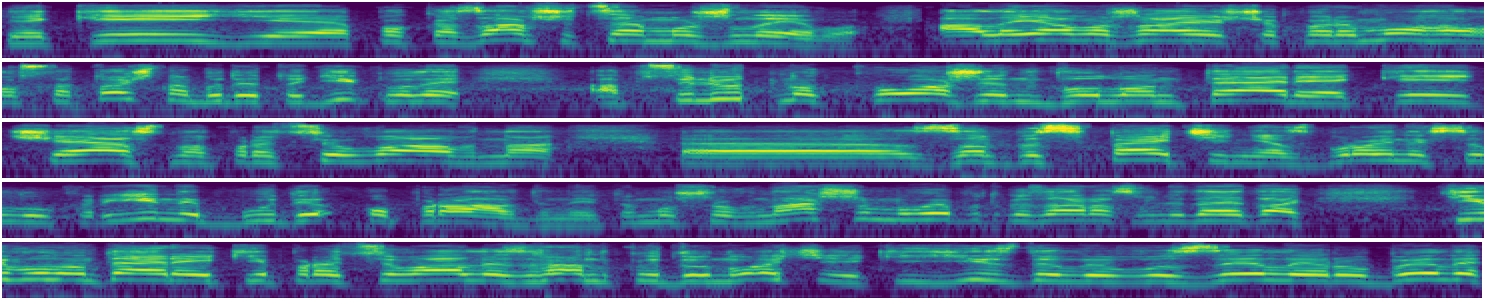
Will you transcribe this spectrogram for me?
який е, показав, що це можливо. Але я вважаю, що перемога остаточно буде тоді, коли абсолютно кожен волонтер, який чесно працював на е, забезпечення збройних сил України, буде оправданий. Тому що в нашому випадку зараз виглядає так: ті волонтери, які працювали зранку до ночі, які їздили, возили, робили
